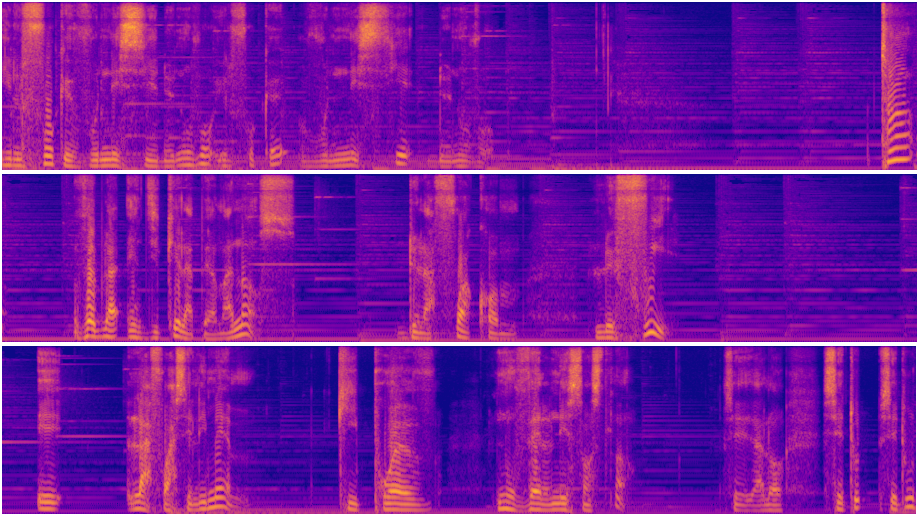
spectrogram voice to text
il faut que vous naissiez de nouveau. Il faut que vous naissiez de nouveau. Tant verbe là indiquer la permanence de la foi comme le fruit et la foi c'est lui-même qui preuve nouvelle naissance là. C'est alors c'est tout c'est tout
